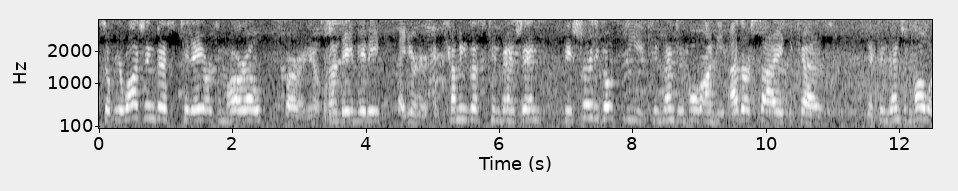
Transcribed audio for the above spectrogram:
So if you're watching this today or tomorrow, or you know Sunday maybe, and you're coming to this convention, be sure to go to the convention hall on the other side because the convention hall where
